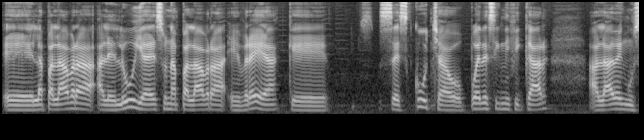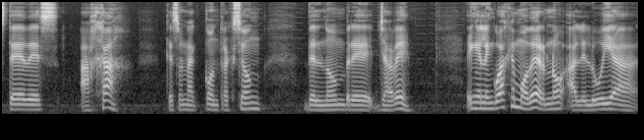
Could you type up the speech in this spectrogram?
Eh, la palabra aleluya es una palabra hebrea que se escucha o puede significar alaben ustedes ajá, que es una contracción del nombre Yahvé. En el lenguaje moderno, aleluya,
